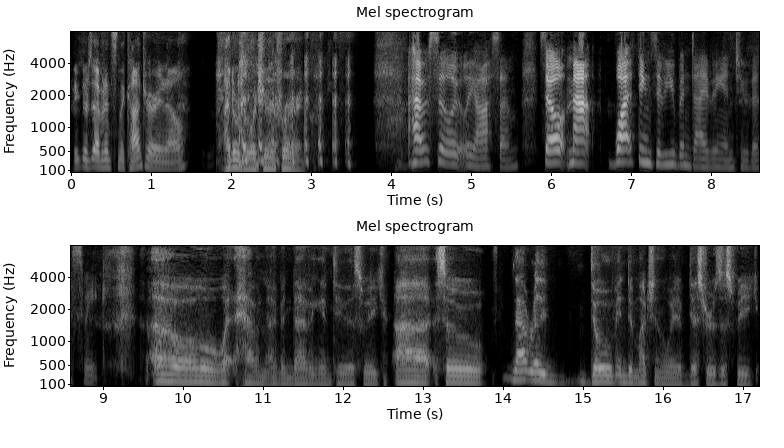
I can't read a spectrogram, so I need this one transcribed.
think there's evidence in the contrary now. I don't know what you're inferring. Absolutely awesome. So, Matt, what things have you been diving into this week? Oh, what haven't I been diving into this week? Uh, so, not really dove into much in the way of distros this week.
